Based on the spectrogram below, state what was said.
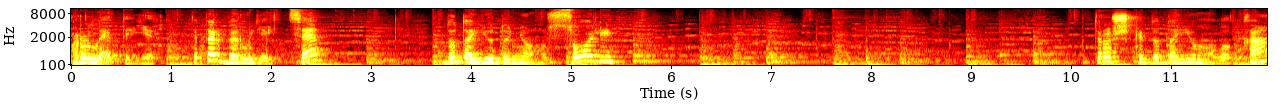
рулети є. Тепер беру яйце, додаю до нього солі, трошки додаю молока,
